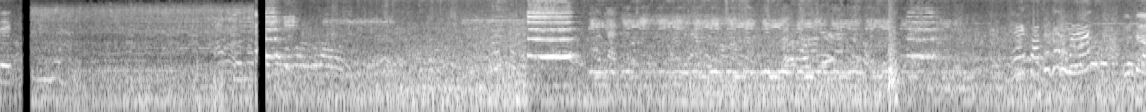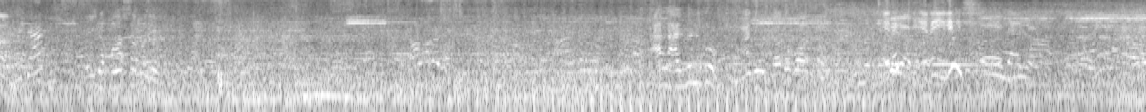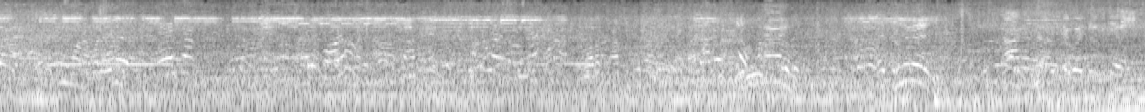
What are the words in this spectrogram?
দেখ এইটা পাঁচশো করে। আর লাগবে না গো যত বড় এটা ইলিশ? এই আছে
